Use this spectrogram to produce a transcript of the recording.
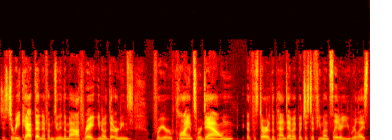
Just to recap, then, if I'm doing the math right, you know the earnings for your clients were down at the start of the pandemic, but just a few months later, you realized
